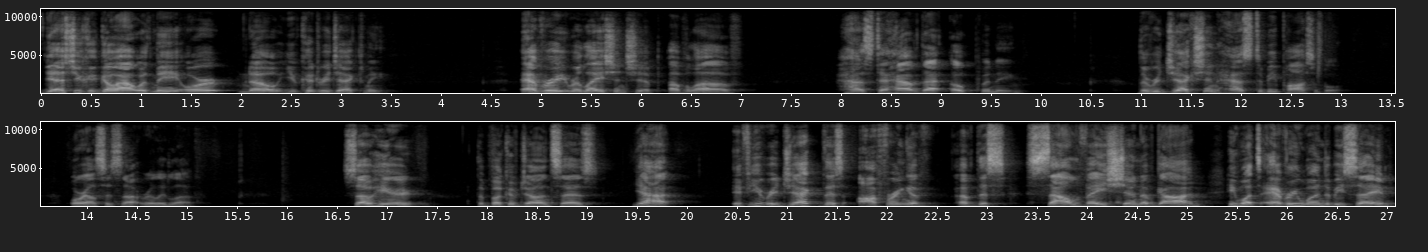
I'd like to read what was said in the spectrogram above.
yes, you could go out with me, or no, you could reject me. Every relationship of love has to have that opening. The rejection has to be possible, or else it's not really love. So here, the book of John says, yeah, if you reject this offering of, of this salvation of God, He wants everyone to be saved.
